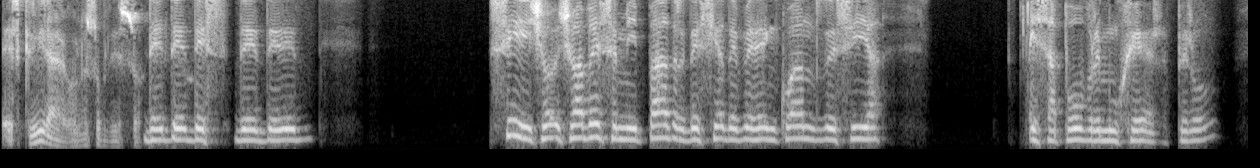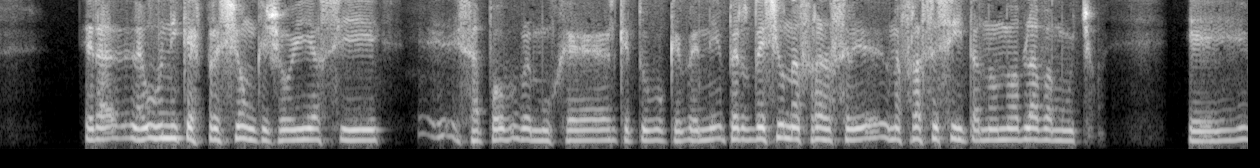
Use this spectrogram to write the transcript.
escribir algo ¿no? sobre eso. De, de, de, de, Sí, yo, yo a veces mi padre decía de vez en cuando, decía, esa pobre mujer, pero era la única expresión que yo oía así, esa pobre mujer que tuvo que venir, pero decía una frase, una frasecita, no, no hablaba mucho. Eh,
